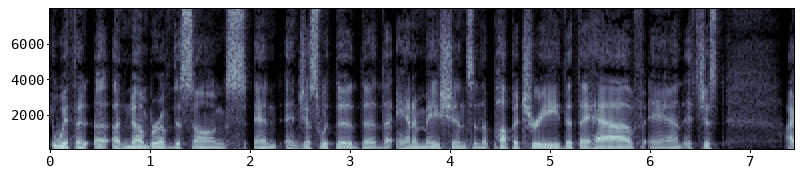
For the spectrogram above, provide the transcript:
with a, a- a number of the songs, and and just with the the the animations and the puppetry that they have, and it's just I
